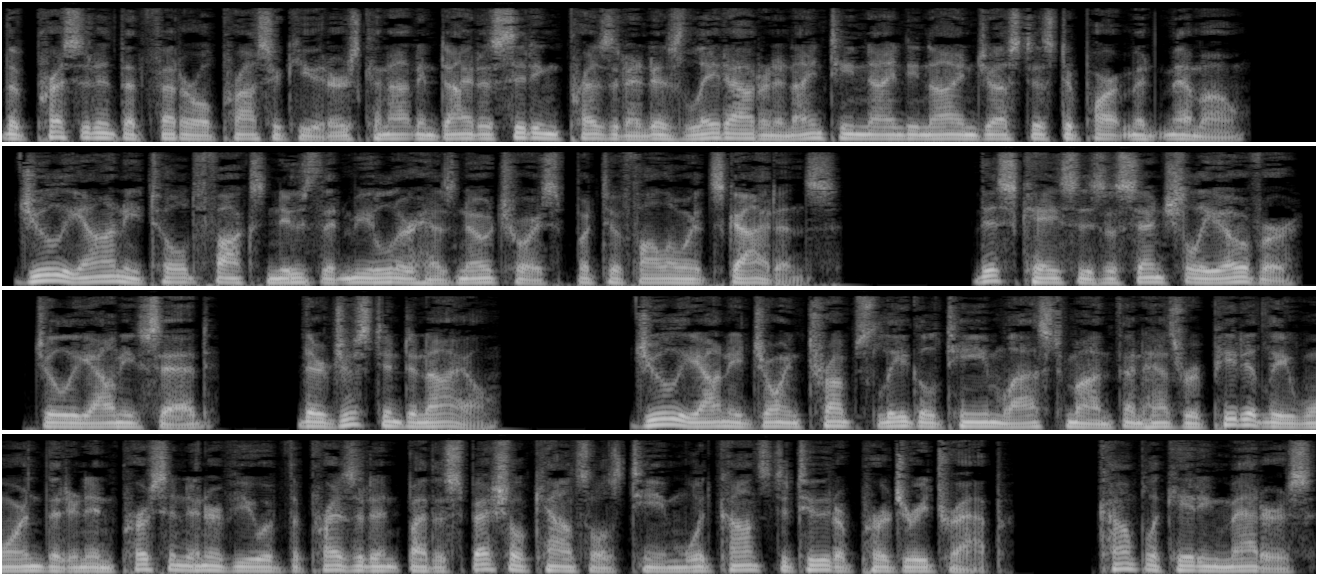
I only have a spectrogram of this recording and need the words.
The precedent that federal prosecutors cannot indict a sitting president is laid out in a 1999 Justice Department memo. Giuliani told Fox News that Mueller has no choice but to follow its guidance. This case is essentially over, Giuliani said. They're just in denial. Giuliani joined Trump's legal team last month and has repeatedly warned that an in-person interview of the president by the special counsel's team would constitute a perjury trap. Complicating matters,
